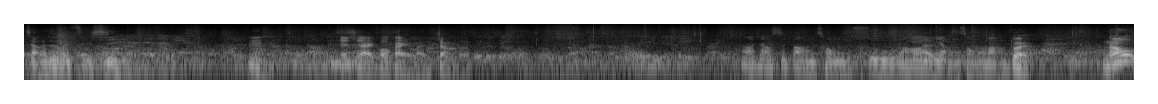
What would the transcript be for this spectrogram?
讲的这么仔细。嗯，吃起来口感也蛮像的。它好像是放葱酥，然后还有洋葱吗？对，然后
